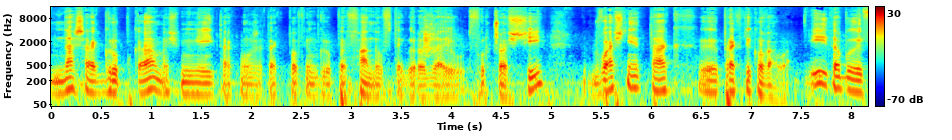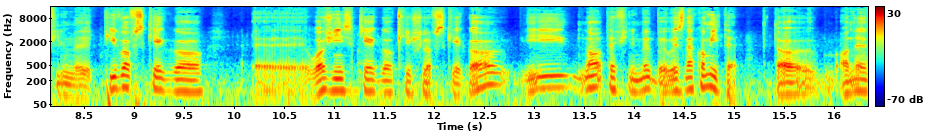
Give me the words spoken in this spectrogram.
nasza grupka, myśmy mieli taką, że tak powiem, grupę fanów tego rodzaju twórczości, właśnie tak e, praktykowała. I to były filmy Piwowskiego, e, Łozińskiego, Kieślowskiego i no, te filmy były znakomite to one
